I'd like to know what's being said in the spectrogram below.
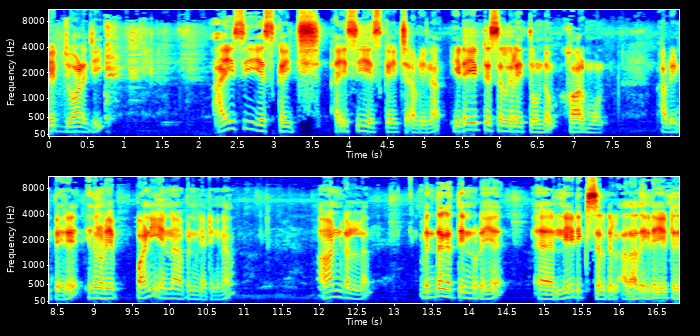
நீட் ஜுவாலஜி ஐசிஎஸ் கைச் ஐசிஎஸ் கைச் அப்படின்னா இடையீட்டு செல்களை தூண்டும் ஹார்மோன் அப்படின்னு பேர். இதனுடைய பணி என்ன அப்படின்னு கேட்டிங்கன்னா ஆண்களில் விந்தகத்தினுடைய லீடிக் செல்கள் அதாவது இடையீட்டு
